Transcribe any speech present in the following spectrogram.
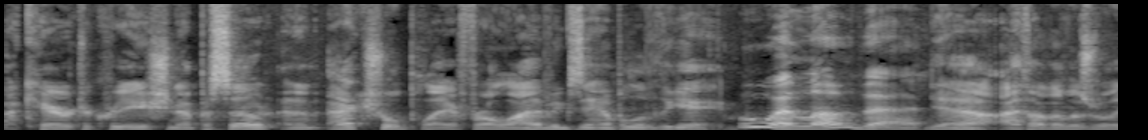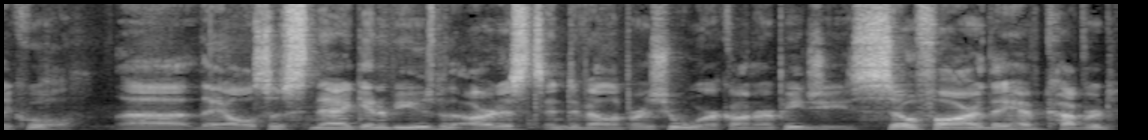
a character creation episode, and an actual play for a live example of the game. Ooh, I love that. Yeah, I thought that was really cool. Uh, they also snag interviews with artists and developers who work on RPGs. So far, they have covered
